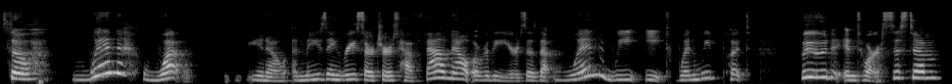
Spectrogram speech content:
So when what you know amazing researchers have found now over the years is that when we eat when we put food into our system.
